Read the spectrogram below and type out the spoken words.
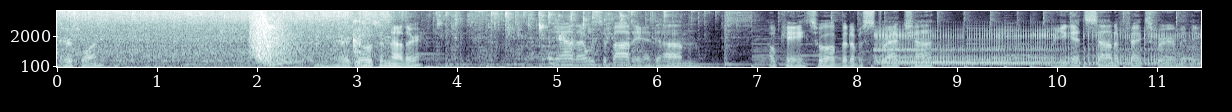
There's one. And there goes another. Yeah, that was about it. Um, okay, so a bit of a stretch, huh? Well, you got sound effects for everything,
